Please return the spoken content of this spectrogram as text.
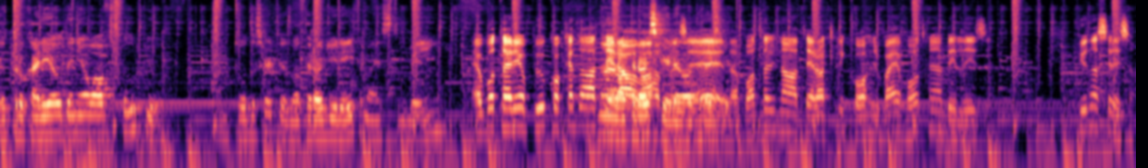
Eu trocaria o Daniel Alves pelo Pio. Com toda certeza. Lateral direita, mas tudo bem. Eu botaria o Pio qualquer da lateral. Não, lateral lá, esquerda, rapaz, lateral é, esquerda. bota ele na lateral que ele corre, ele vai e volta com a beleza. Pio na seleção.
